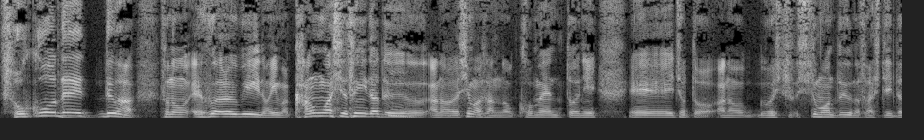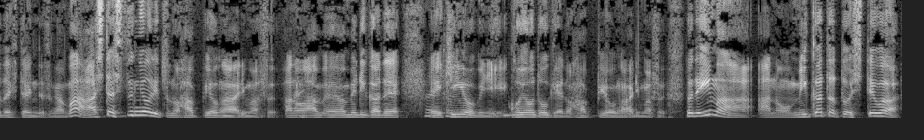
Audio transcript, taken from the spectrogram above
そこで、では、その FRB の今、緩和しすぎだという、うん、あの、島さんのコメントに、えー、ちょっと、あの、ご質問というのをさせていただきたいんですが、まあ、明日失業率の発表があります。あの、はい、アメリカで、えー、金曜日に雇用統計の発表があります。それで今、あの、見方としては、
